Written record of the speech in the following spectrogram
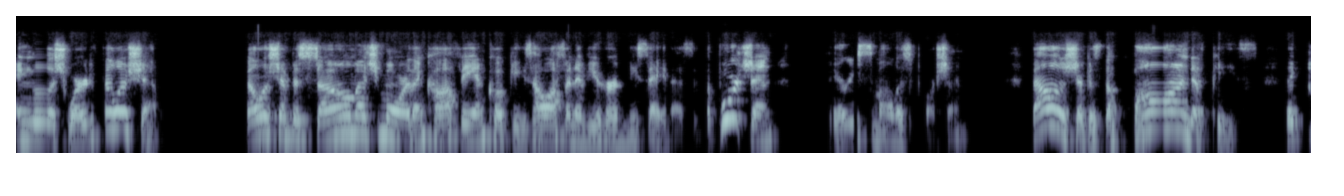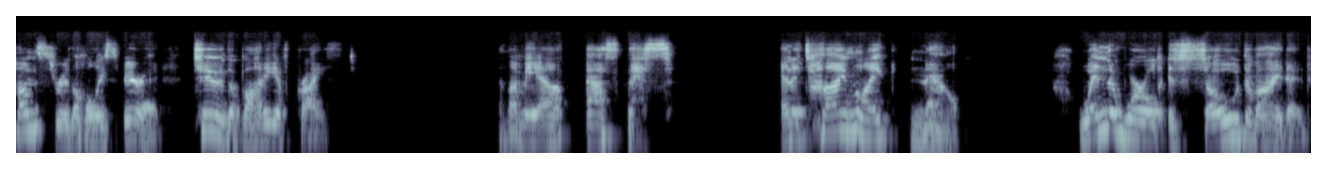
English word fellowship. Fellowship is so much more than coffee and cookies. How often have you heard me say this? A portion, very smallest portion. Fellowship is the bond of peace that comes through the Holy Spirit to the body of Christ. And let me ask this. In a time like now, when the world is so divided,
